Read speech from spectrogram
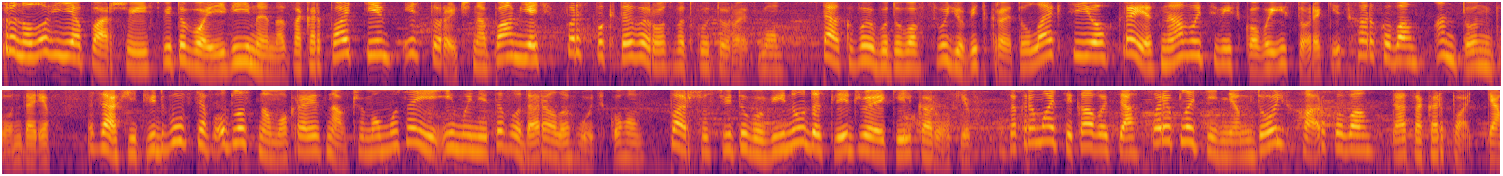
Хронологія Першої світової війни на Закарпатті, історична пам'ять, перспективи розвитку туризму. Так вибудував свою відкриту лекцію краєзнавець, військовий історик із Харкова Антон Бондарєв. Захід відбувся в обласному краєзнавчому музеї імені Теводара Легуцького. Першу світову війну досліджує кілька років. Зокрема, цікавиться переплетінням доль Харкова та Закарпаття,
